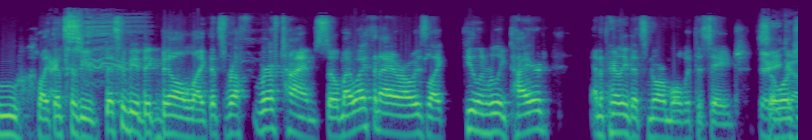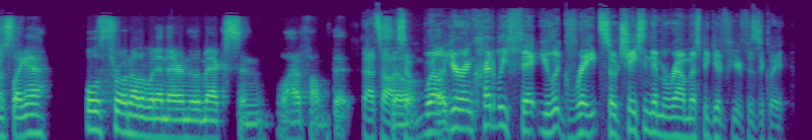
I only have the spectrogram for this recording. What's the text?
ooh, like that's gonna be that's gonna be a big bill. Like that's rough rough times. So my wife and I are always like feeling really tired, and apparently that's normal with this age. There so we're go. just like, yeah, we'll just throw another one in there into the mix and we'll have fun with it. That's awesome. So, well, you're incredibly fit. You look great. So chasing them around must be good for you physically.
